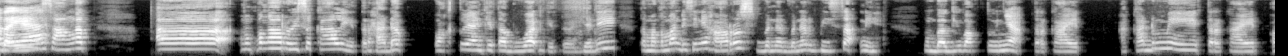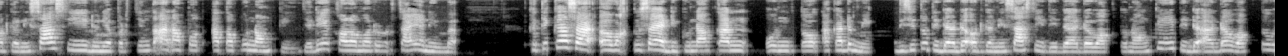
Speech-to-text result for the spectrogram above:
mbak ya sangat uh, mempengaruhi sekali terhadap waktu yang kita buat gitu jadi teman-teman di sini harus benar-benar bisa nih membagi waktunya terkait akademik, terkait organisasi, dunia percintaan ataupun nongki. Jadi kalau menurut saya nih Mbak, ketika saya, uh, waktu saya digunakan untuk akademik, di situ tidak ada organisasi, tidak ada waktu nongki, tidak ada waktu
